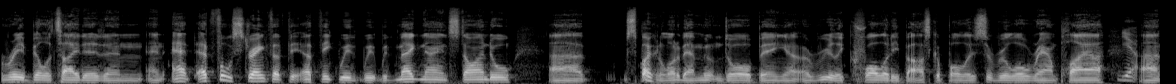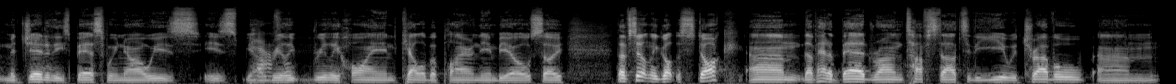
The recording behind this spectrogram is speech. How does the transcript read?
rehabilitated and, and at, at full strength. I, th- I think with with, with Magnay and Steindl. Uh, Spoken a lot about Milton Doyle being a, a really quality basketballer, just a real all-round player. Yeah. Uh, Magette at his best, we know, is is you know Powerful. really really high end caliber player in the NBL. So they've certainly got the stock. Um, they've had a bad run, tough starts to the year with travel, um,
